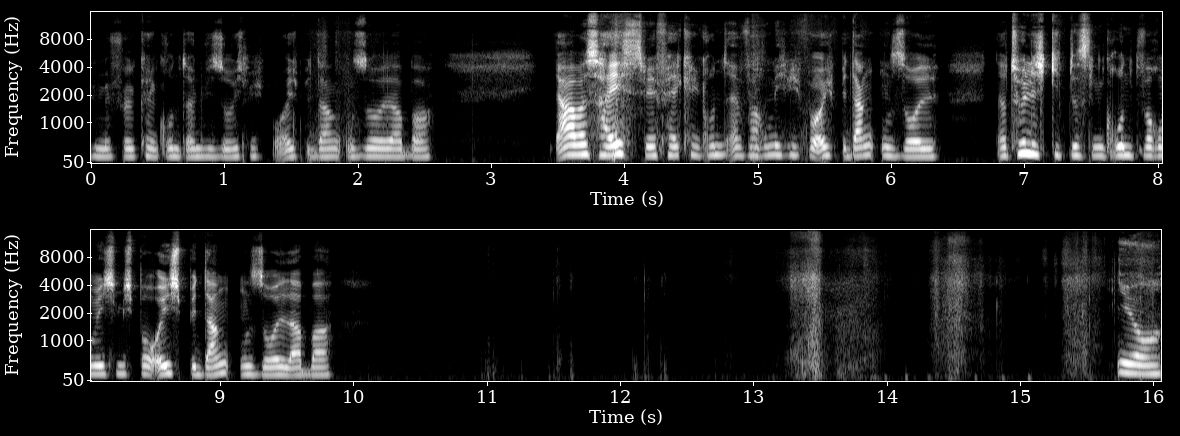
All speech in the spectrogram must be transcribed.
mir fällt kein Grund ein, wieso ich mich bei euch bedanken soll, aber. Ja, was heißt, mir fällt kein Grund ein, warum ich mich bei euch bedanken soll. Natürlich gibt es einen Grund, warum ich mich bei euch bedanken soll, aber. Ja,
